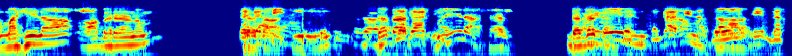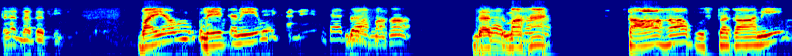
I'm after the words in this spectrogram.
महिला आभरणं ददति। ददाति। महिला सर्। ददति ददाति ददाति ददति। वयं लेखनीं दद्मः दद्मः ताः पुस्तकानि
